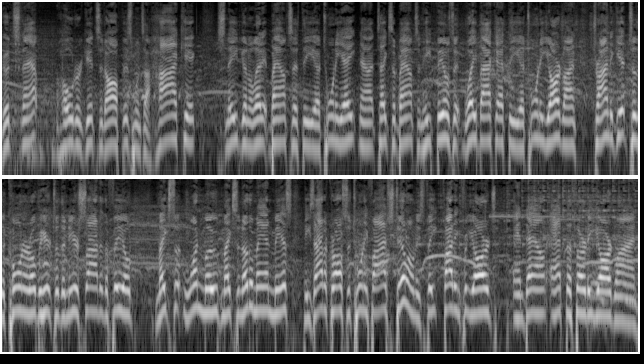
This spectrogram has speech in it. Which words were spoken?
Good snap. Holder gets it off. This one's a high kick. Sneed going to let it bounce at the uh, 28. Now it takes a bounce and he feels it way back at the uh, 20 yard line, trying to get to the corner over here to the near side of the field. Makes it one move, makes another man miss. He's out across the 25, still on his feet, fighting for yards, and down at the 30 yard line.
